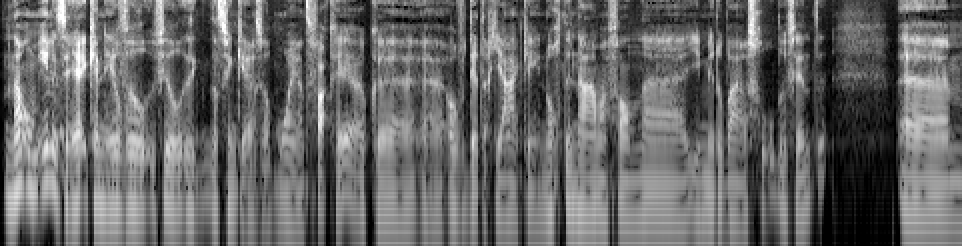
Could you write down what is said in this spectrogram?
nou, om eerlijk te zijn, ja, ik ken heel veel, veel ik- dat vind ik ergens wel mooi aan het vak. Hè? Ook over 30 jaar ken je nog de namen van je middelbare schooldocenten. Ehm,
